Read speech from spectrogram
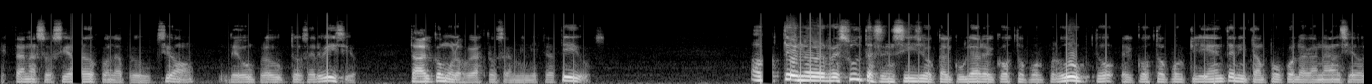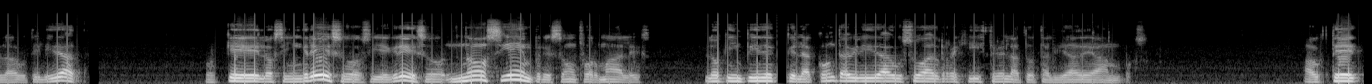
están asociados con la producción de un producto o servicio tal como los gastos administrativos. A usted no le resulta sencillo calcular el costo por producto, el costo por cliente, ni tampoco la ganancia o la utilidad. Porque los ingresos y egresos no siempre son formales, lo que impide que la contabilidad usual registre la totalidad de ambos. A usted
